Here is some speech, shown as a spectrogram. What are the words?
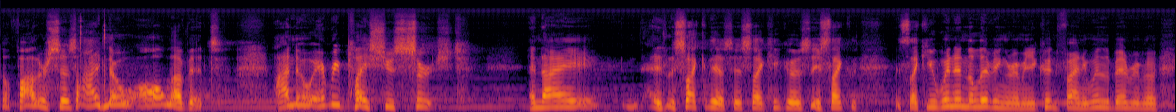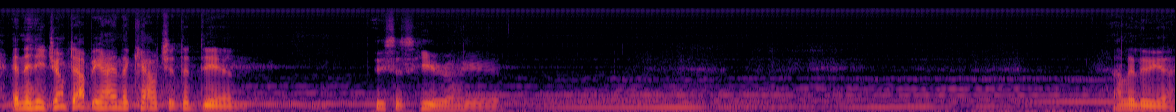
The Father says, I know all of it. I know every place you searched. And I, it's like this. It's like He goes, it's like it's like you went in the living room and you couldn't find him. You went in the bedroom and then he jumped out behind the couch at the den. He says, Here I am. Hallelujah.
